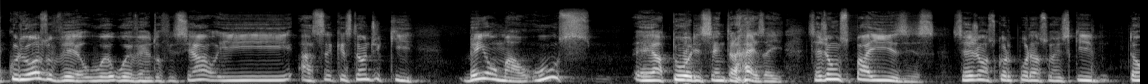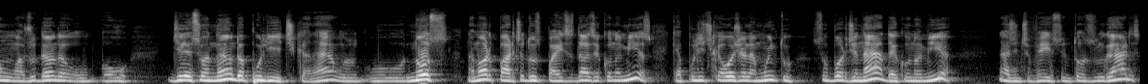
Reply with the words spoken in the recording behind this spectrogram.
curioso ver o, o evento oficial e essa questão de que, bem ou mal, os é, atores centrais aí, sejam os países, sejam as corporações que estão ajudando ou, ou, direcionando a política, né? O, o, nos, na maior parte dos países das economias, que a política hoje é muito subordinada à economia, né? a gente vê isso em todos os lugares.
